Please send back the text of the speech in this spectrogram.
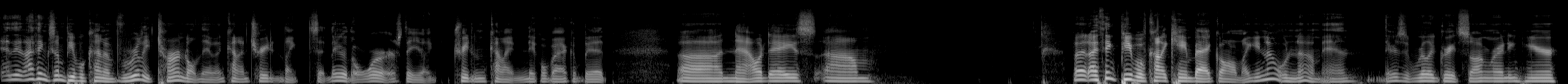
and then I think some people kind of really turned on them and kind of treated like said they were the worst. They like treated them kind of like Nickelback a bit uh, nowadays. Um, but I think people have kind of came back on like you know no man, there's a really great songwriting here.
